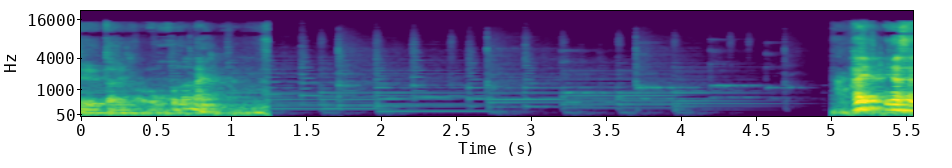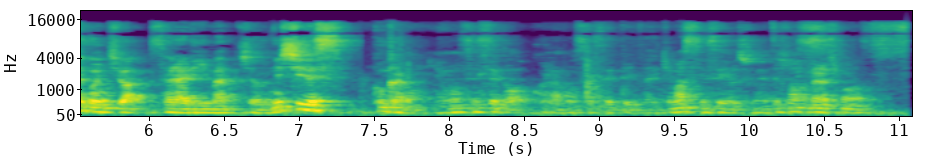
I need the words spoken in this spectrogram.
停滞が起こらないはい、皆さんこんにちは。サラリーマッチョ西です。今回も山本先生とコラボさせていただきます。先生よろしくお願いいたします。お願いします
